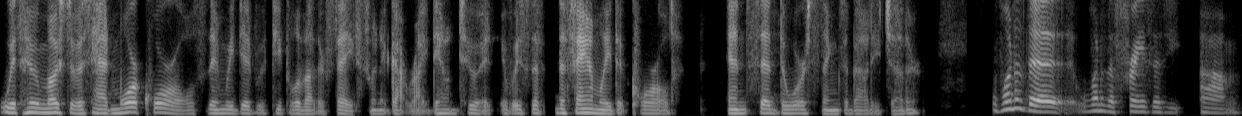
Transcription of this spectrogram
with whom most of us had more quarrels than we did with people of other faiths when it got right down to it. It was the, the family that quarreled and said the worst things about each other. One of the one of the phrases um,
